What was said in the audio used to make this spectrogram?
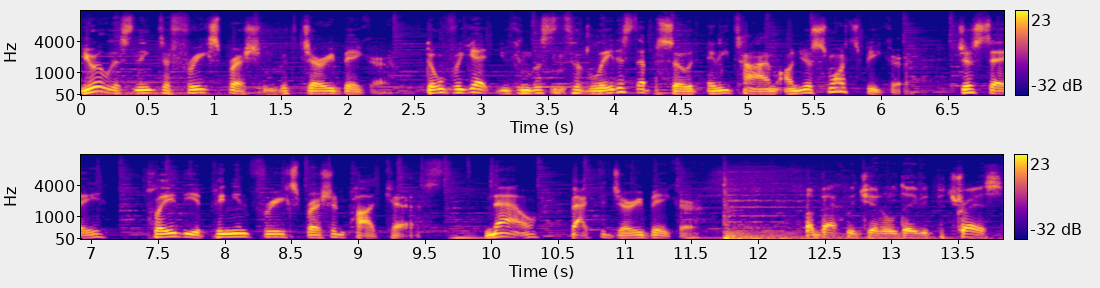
You're listening to Free Expression with Gerry Baker. Don't forget you can listen to the latest episode anytime on your smart speaker. Just say, play the Opinion Free Expression podcast. Now, back to Gerry Baker. I'm back with General David Petraeus.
